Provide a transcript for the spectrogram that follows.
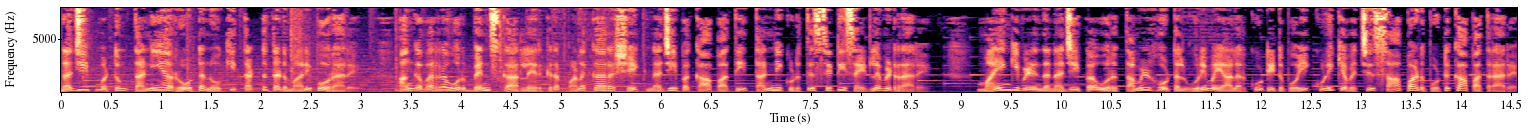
நஜீப் மட்டும் தனியா ரோட்ட நோக்கி தட்டு தடுமாறி போறாரு. அங்க வர்ற ஒரு பென்ஸ் கார்ல இருக்கிற பணக்கார ஷேக் நஜீப்ப காப்பாத்தி தண்ணி கொடுத்து சிட்டி சைடுல விடுறாரு. மயங்கி விழுந்த நஜீப்ப ஒரு தமிழ் ஹோட்டல் உரிமையாளர் கூட்டிட்டு போய் குளிக்க வச்சு சாப்பாடு போட்டு காப்பாத்துறாரு.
